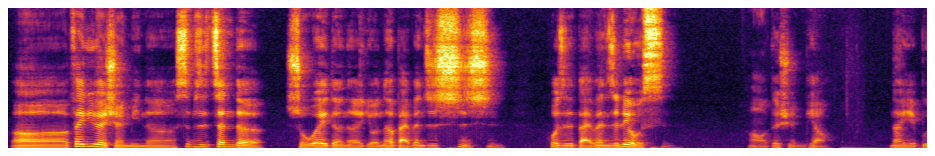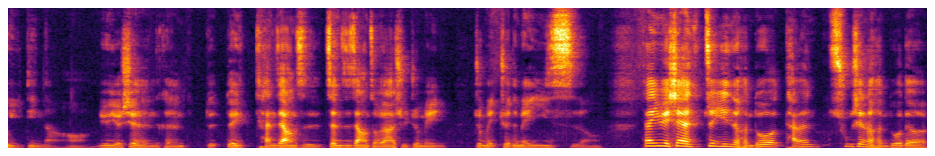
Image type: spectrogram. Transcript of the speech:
呃，非绿的选民呢，是不是真的所谓的呢有那百分之四十或者是百分之六十哦的选票？那也不一定啊，哈、因为有些人可能对对看这样子政治这样走下去就没。就没觉得没意思哦，但因为现在最近的很多台湾出现了很多的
